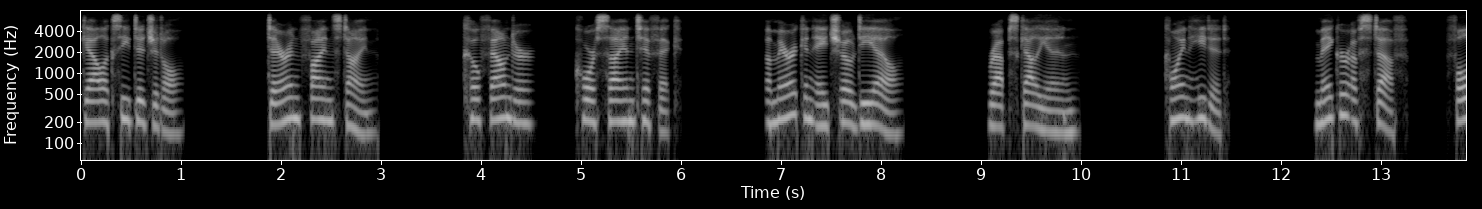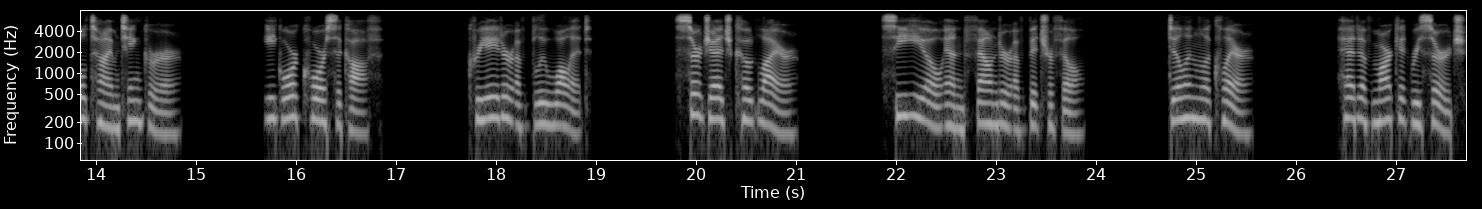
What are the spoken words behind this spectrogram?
Galaxy Digital. Darin Feinstein, co-founder, Core Scientific. American HODL. Rapscallion. Coin Heated. Maker of Stuff, full-time tinkerer. Igor Korsakov. Creator of Blue Wallet. Sergej Kotliar. CEO and founder of Bitrefill. Dylan LeClair. Head of Market Research,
